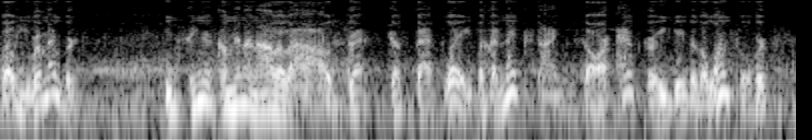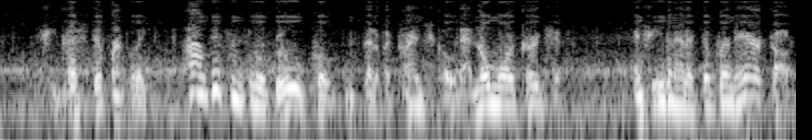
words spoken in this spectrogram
Well, he remembered. He'd seen her come in and out of the house dressed just that way, but the next time he saw her, after he gave her the once-over, she dressed differently. How different, Luke? Blue coat instead of a trench coat, and no more kerchief. And she even had a different hair color.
